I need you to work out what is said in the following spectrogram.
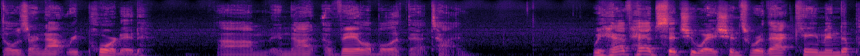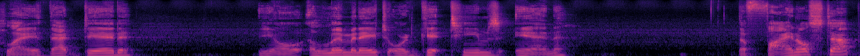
those are not reported um, and not available at that time. We have had situations where that came into play that did, you know, eliminate or get teams in. The final step,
